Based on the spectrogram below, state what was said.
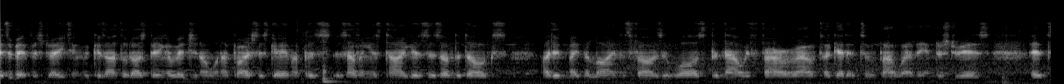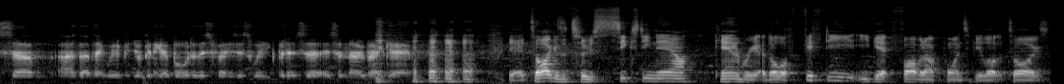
it's a bit frustrating because I thought I was being original when I priced this game up as, as having as Tigers as underdogs. I didn't make the line as far as it was, but now with Farah out, I get it to about where the industry is. It's um, I th- I think we're, you're going to get bored of this phase this week, but it's a it's a no bet game. yeah, Tigers are two sixty now. Canterbury a dollar fifty. You get five and a half points if you like the Tigers.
